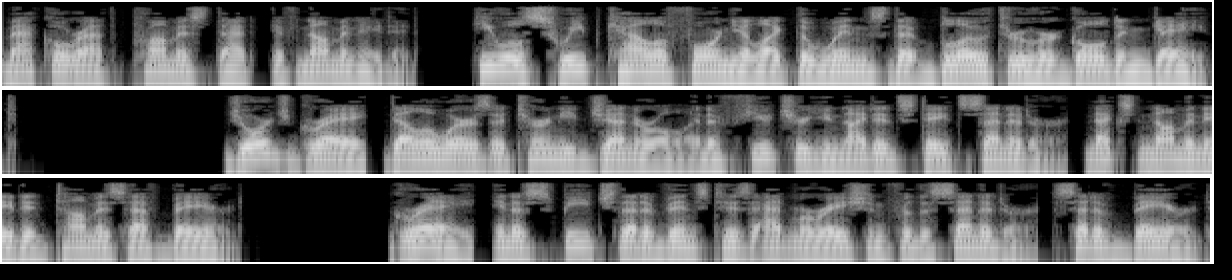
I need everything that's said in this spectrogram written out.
McElrath promised that, if nominated, "...he will sweep California like the winds that blow through her Golden Gate." George Gray, Delaware's Attorney General and a future United States Senator, next nominated Thomas F. Bayard. Gray, in a speech that evinced his admiration for the senator, said of Bayard,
